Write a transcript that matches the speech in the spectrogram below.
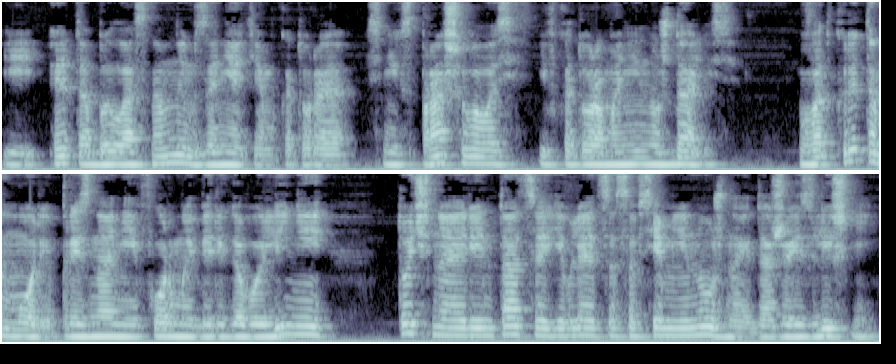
и это было основным занятием, которое с них спрашивалось и в котором они нуждались. В открытом море при знании формы береговой линии точная ориентация является совсем ненужной, даже излишней.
